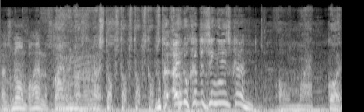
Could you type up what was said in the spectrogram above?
There's no one behind us. Oh no, no, no! Stop, stop, stop, stop, Look stop. at, hey, stop. look at the thing in his hand. Oh my god.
